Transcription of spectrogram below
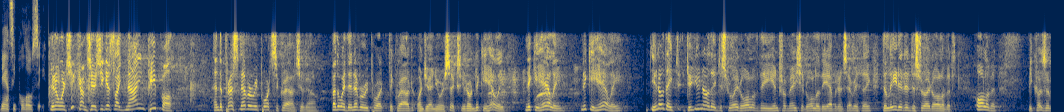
Nancy Pelosi. You know, when she comes here, she gets like nine people, and the press never reports the crowds, you know. By the way, they never report the crowd on January 6th. You know, Nikki Haley, Nikki Haley, Nikki Haley. You know they did you know they destroyed all of the information, all of the evidence, everything, deleted and destroyed all of it, all of it, because of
